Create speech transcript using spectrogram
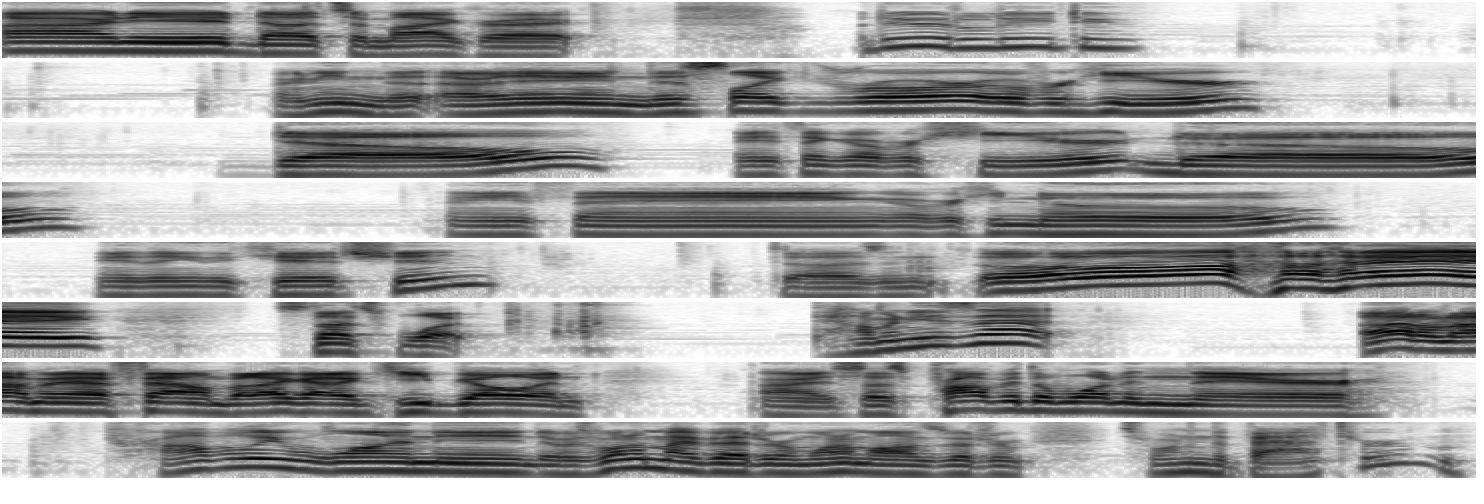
I need nuts in my crack. Doodly doo. I mean, th- are they in this like drawer over here? No. Anything over here? No. Anything over here? No. Anything in the kitchen? Doesn't. Oh, hey. So that's what? How many is that? I don't know how many I found, but I gotta keep going. All right, so it's probably the one in there. Probably one in. There was one in my bedroom, one in mom's bedroom. Is one in the bathroom?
